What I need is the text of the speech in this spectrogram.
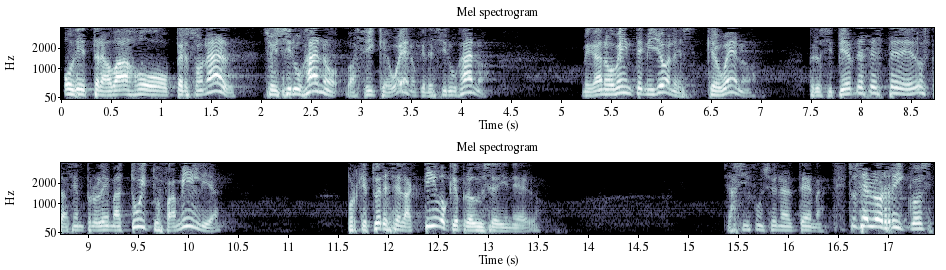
o de trabajo personal. Soy cirujano, así que bueno, que eres cirujano. Me gano 20 millones, qué bueno. Pero si pierdes este dedo, estás en problema tú y tu familia. Porque tú eres el activo que produce dinero. Y así funciona el tema. Entonces los ricos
